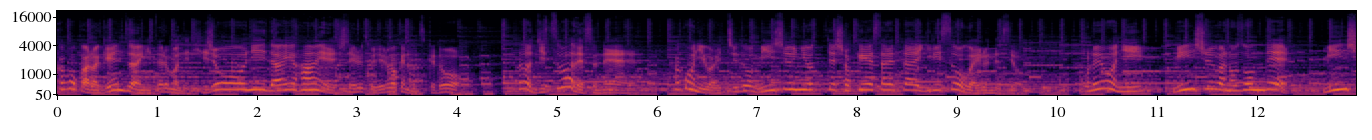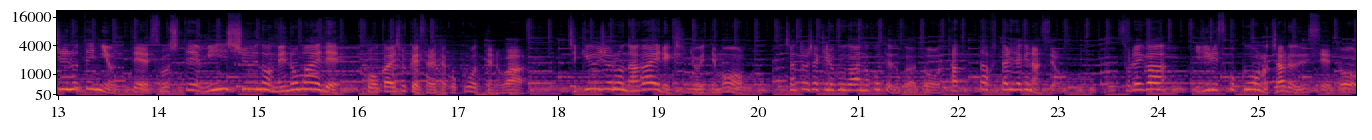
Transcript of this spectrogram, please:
過去から現在に至るまで非常に大繁栄していると言えるわけなんですけどただ実はですね過去には一度民衆によって処刑されたイギリス王がいるんですよ。このように民衆が望んで民衆の手によってそして民衆の目の前で公開処刑された国王っていうのは地球上の長い歴史においてもちゃんとした記録が残ってるところだとたった2人だけなんですよ。それがイギリス国王のチャールズ1世と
